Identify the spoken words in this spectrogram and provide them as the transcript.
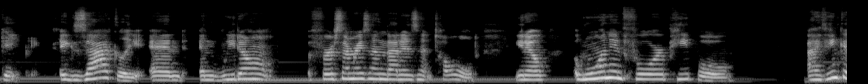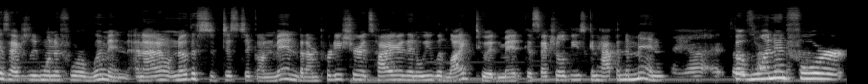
gaping. exactly and and we don't for some reason that isn't told you know one in four people i think is actually one in four women and i don't know the statistic on men but i'm pretty sure it's higher than we would like to admit because sexual abuse can happen to men Yeah, it but one in happen to them. four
